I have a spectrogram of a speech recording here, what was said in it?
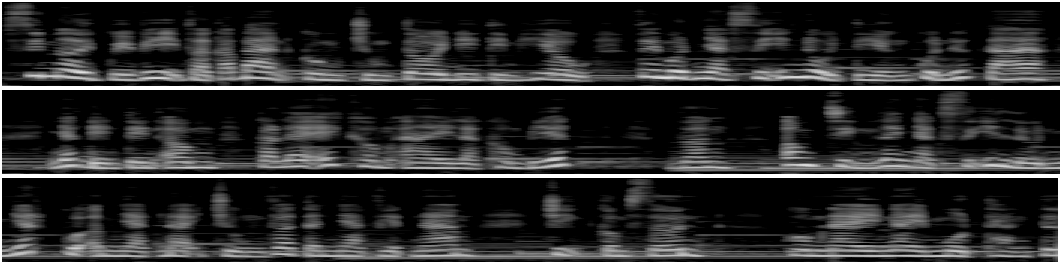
xin mời quý vị và các bạn cùng chúng tôi đi tìm hiểu về một nhạc sĩ nổi tiếng của nước ta. Nhắc đến tên ông, có lẽ không ai là không biết. Vâng, ông chính là nhạc sĩ lớn nhất của âm nhạc đại chúng và tân nhạc Việt Nam, Trịnh Công Sơn. Hôm nay ngày 1 tháng 4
